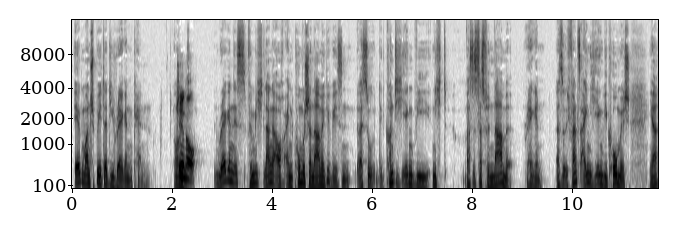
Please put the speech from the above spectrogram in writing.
irgendwann später die Reagan kennen. Und genau. Reagan ist für mich lange auch ein komischer Name gewesen. Weißt du, konnte ich irgendwie nicht. Was ist das für ein Name? Reagan. Also ich fand es eigentlich irgendwie komisch. Ja,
